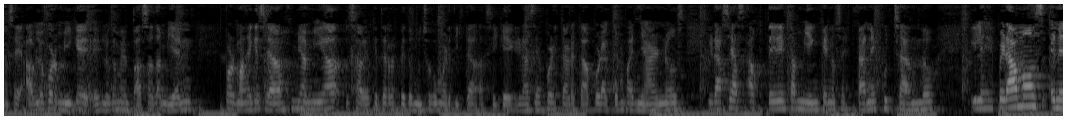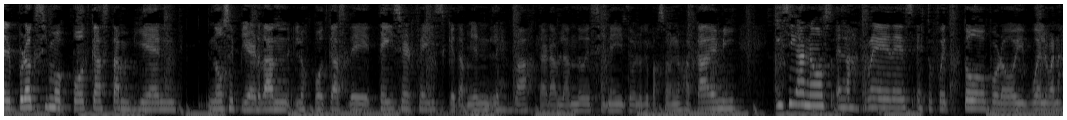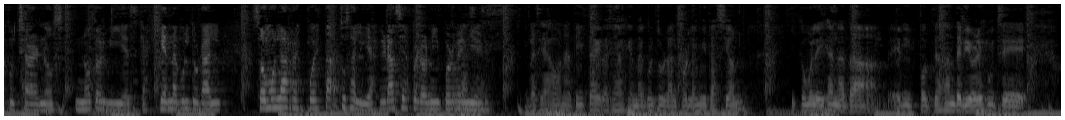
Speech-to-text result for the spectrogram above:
No sé, hablo por mí, que es lo que me pasa también. Por más de que seas mi amiga, sabes que te respeto mucho como artista. Así que gracias por estar acá, por acompañarnos. Gracias a ustedes también que nos están escuchando. Y les esperamos en el próximo podcast también. No se pierdan los podcasts de Taserface, que también les va a estar hablando de cine y todo lo que pasó en los Academy. Y síganos en las redes. Esto fue todo por hoy. Vuelvan a escucharnos. No te olvides que Agenda Cultural somos la respuesta a tus salidas. Gracias, Peroni, por venir. Gracias. Gracias a vos, Natita, gracias a Agenda Cultural por la invitación. Y como le dije a Nata, el podcast anterior escuché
